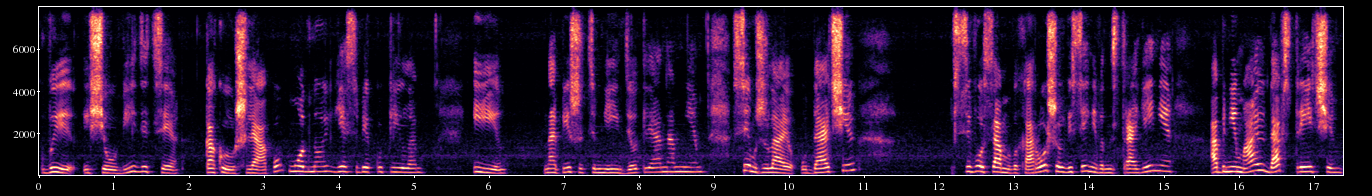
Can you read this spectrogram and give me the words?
вы еще увидите, какую шляпу модную я себе купила. И напишите мне, идет ли она мне. Всем желаю удачи, всего самого хорошего, весеннего настроения. Обнимаю, до встречи.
